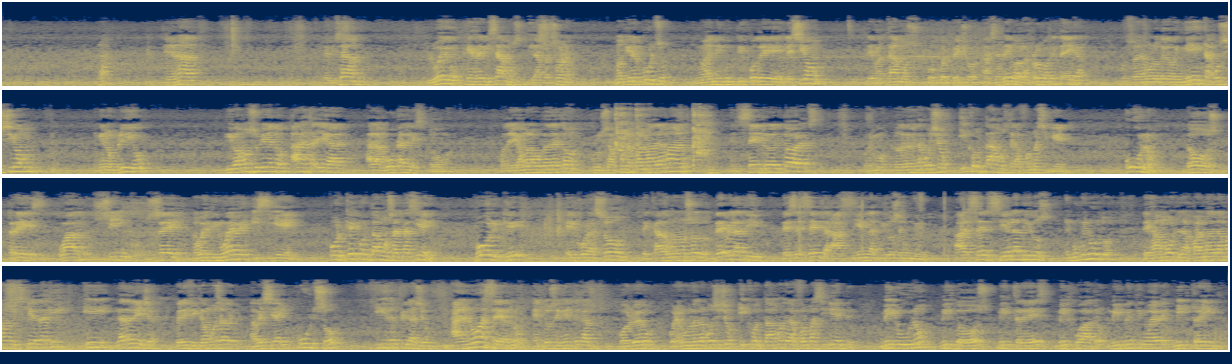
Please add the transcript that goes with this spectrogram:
No tiene nada, revisamos, luego que revisamos y la persona no tiene pulso, no hay ningún tipo de lesión, levantamos un poco el pecho hacia arriba, la ropa que tenga, Posicionamos los dedos en esta posición, en el ombligo, y vamos subiendo hasta llegar a la boca del estómago. Cuando llegamos a la boca del estómago, cruzamos la palma de la mano, el centro del tórax, ponemos los dedos en esta posición y contamos de la forma siguiente. 1, 2, 3, 4, 5, 6, 99 y 100. ¿Por qué contamos hasta 100? Porque el corazón de cada uno de nosotros debe latir de 60 a 100 latidos en un minuto. Al ser 100 latidos en un minuto, dejamos la palma de la mano izquierda aquí y la derecha. Verificamos a ver, a ver si hay pulso y respiración. Al no hacerlo, entonces en este caso volvemos, ponemos otra posición y contamos de la forma siguiente. 1001, 1002, 1003, 1004, 1029, 1030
